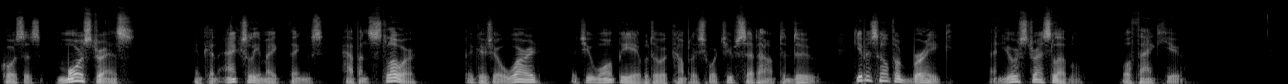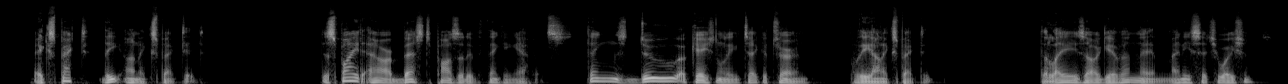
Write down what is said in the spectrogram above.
causes more stress and can actually make things happen slower because you're worried that you won't be able to accomplish what you've set out to do. Give yourself a break and your stress level will thank you. Expect the unexpected. Despite our best positive thinking efforts, things do occasionally take a turn for the unexpected. Delays are given in many situations.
